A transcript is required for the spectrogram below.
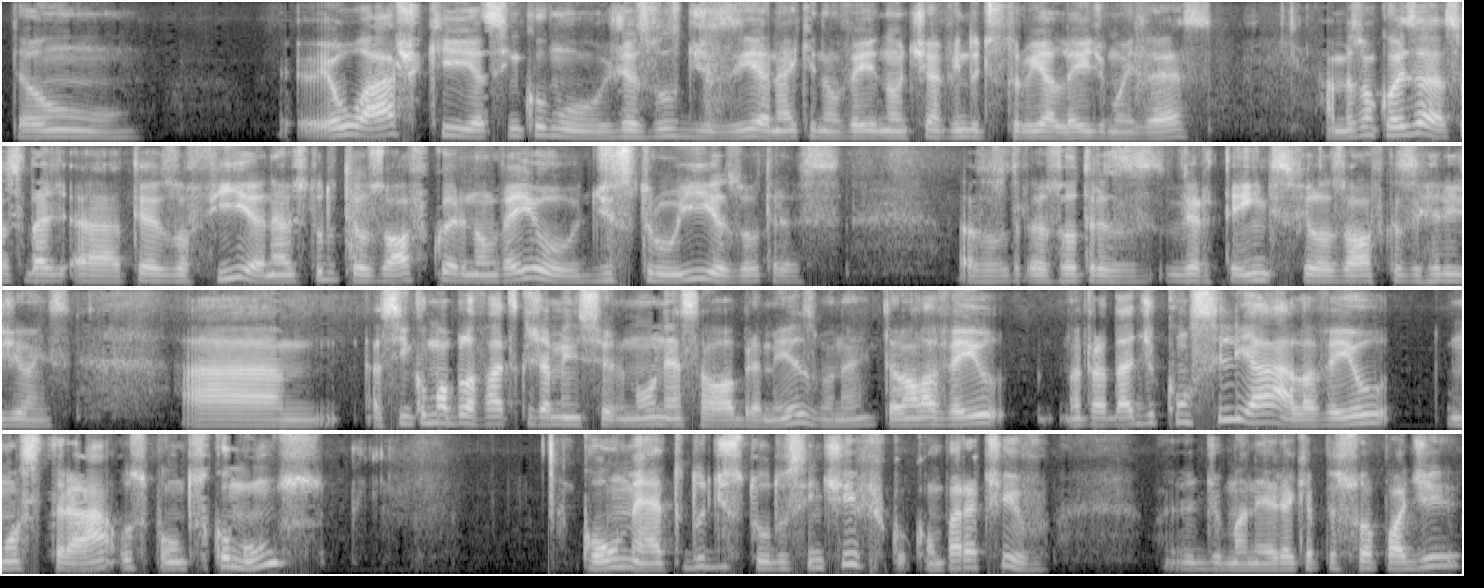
Então, eu acho que, assim como Jesus dizia né, que não, veio, não tinha vindo destruir a lei de Moisés, a mesma coisa a sociedade, a teosofia, né, o estudo teosófico, ele não veio destruir as outras as outras, vertentes filosóficas e religiões. Ah, assim como a Blavatsky já mencionou nessa obra mesmo, né? Então ela veio, na verdade, conciliar, ela veio mostrar os pontos comuns com o método de estudo científico comparativo, de maneira que a pessoa pode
